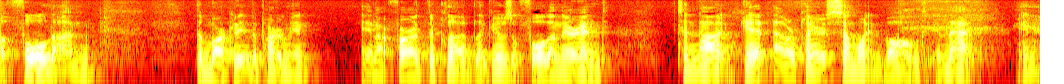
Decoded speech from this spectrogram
a fold on the marketing department and our, for the club. Like it was a fold on their end to not get our players somewhat involved in that and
